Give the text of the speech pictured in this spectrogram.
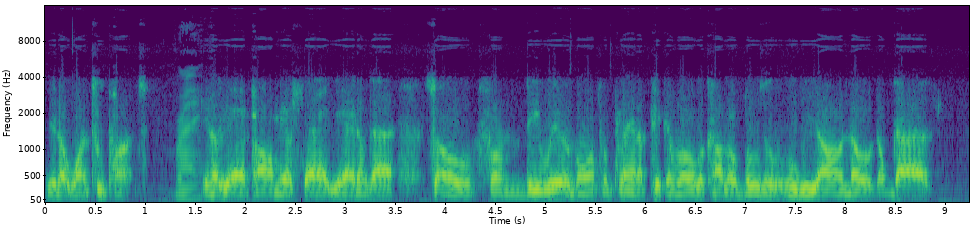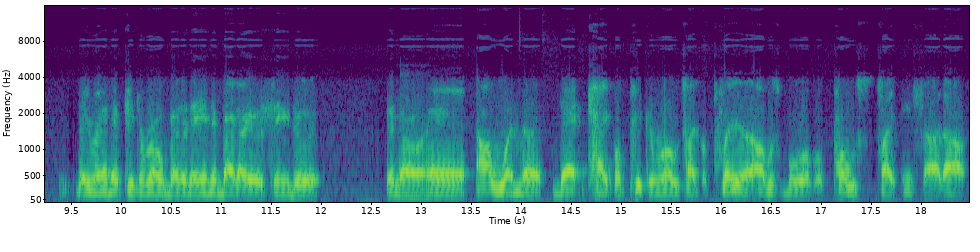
you know, one two punch. Right. You know, you had Paul Millsap, you had them guys. So from D. Will going from playing a pick and roll with Carlo Boozer, who we all know, them guys, they ran that pick and roll better than anybody I ever seen do it. You know, and I wasn't a, that type of pick and roll type of player. I was more of a post type inside out.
